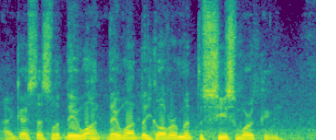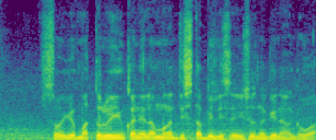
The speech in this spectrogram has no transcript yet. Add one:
I guess that's what they want. They want the government to cease working. So yung matuloy yung kanilang mga destabilization na ginagawa.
